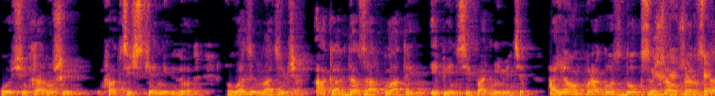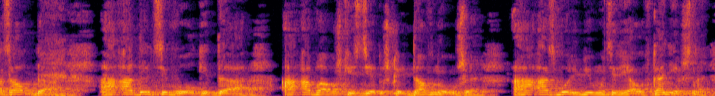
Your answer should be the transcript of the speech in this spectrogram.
очень хороший фактически анекдот. Владимир Владимирович, а когда зарплаты и пенсии поднимете? А я вам про госдолг США уже рассказал? Да. А о Дельте Волги? Да. А о бабушке с дедушкой? Давно уже. А о сборе биоматериалов? Конечно.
